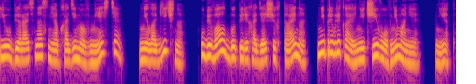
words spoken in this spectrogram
и убирать нас необходимо вместе? Нелогично. Убивал бы переходящих тайно, не привлекая ничего внимания. Нет,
